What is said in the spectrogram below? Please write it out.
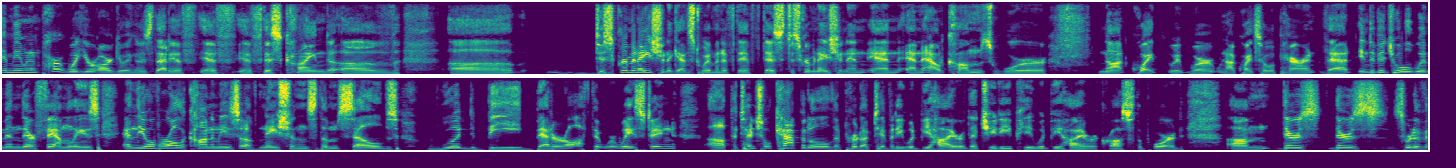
I mean, in part, what you're arguing is that if if if this kind of uh, discrimination against women if, if this discrimination and, and, and outcomes were not quite were not quite so apparent that individual women their families and the overall economies of nations themselves would be better off that we're wasting uh, potential capital that productivity would be higher that gdp would be higher across the board. Um, there's there's sort of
